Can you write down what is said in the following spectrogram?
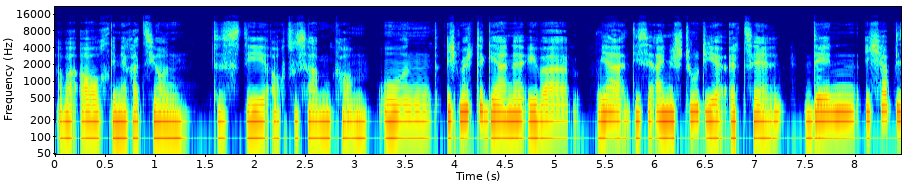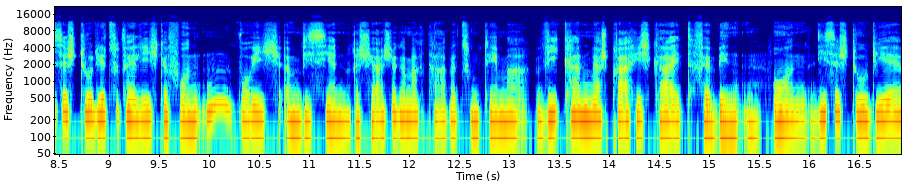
aber auch Generation dass die auch zusammenkommen. Und ich möchte gerne über ja diese eine Studie erzählen, denn ich habe diese Studie zufällig gefunden, wo ich ein bisschen Recherche gemacht habe zum Thema, wie kann Mehrsprachigkeit verbinden. Und diese Studie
